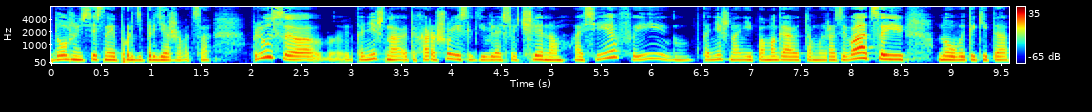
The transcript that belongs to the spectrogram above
должен, естественно, и придерживаться. Плюс, конечно, это хорошо, если ты являешься членом ICF, и, конечно, они помогают там и развиваться, и новые какие-то а,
